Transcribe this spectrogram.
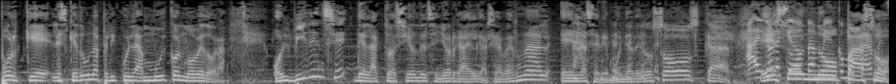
porque les quedó una película muy conmovedora. Olvídense de la actuación del señor Gael García Bernal en la ceremonia de los Oscar. Eso no pasó.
